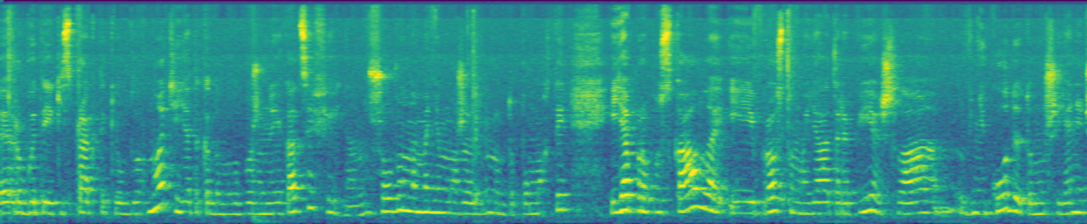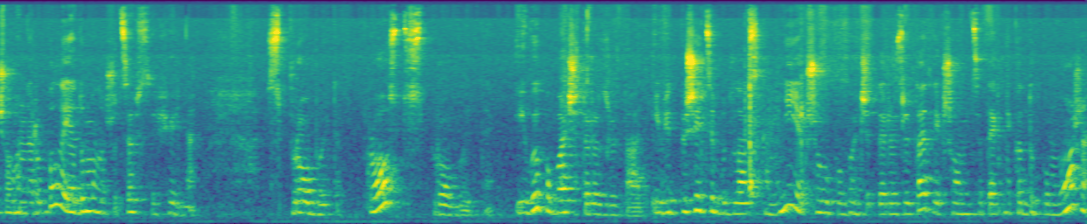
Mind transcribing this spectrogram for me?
е, робити якісь практики у блокноті, я така думала, боже, ну яка це фігня? Ну що воно мені може ну, допомогти? І я пропускала, і просто моя терапія йшла в нікуди, тому що я нічого не робила. Я думала, що це все фігня. Спробуйте, просто спробуйте. І ви побачите результат. І відпишіться, будь ласка, мені, якщо ви побачите результат, якщо вам ця техніка допоможе,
